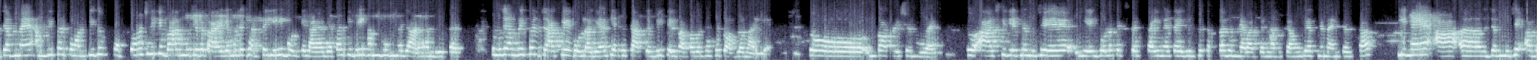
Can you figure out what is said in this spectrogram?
जब मैं अमृतसर पहुँची तो पहुँचने के बाद मुझे बताया गया, मुझे घर से यही बोल के लाया गया था कि भाई हम घूमने जा रहे हैं अमृतसर। तो मुझे अमृतसर जाके बोला गया कि ऐसे आपके भी तेरे पापा को ऐसे प्रॉब्लम आई है। तो उनका ऑपरेशन हुआ है। तो आज की डेट में मुझे ये गोलक एक्सप्रेस का ही मैं तय से सबका धन्यवाद करना चाहूँगी अपने मेंटर्स का। कि मैं आ, आ, जब मुझे अब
